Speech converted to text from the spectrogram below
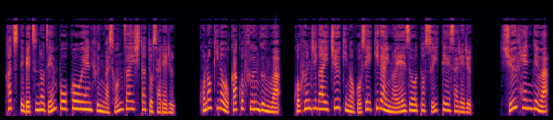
かつて別の前方公園墳が存在したとされる。この木の岡古墳群は、古墳時代中期の5世紀代の映像と推定される。周辺では、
